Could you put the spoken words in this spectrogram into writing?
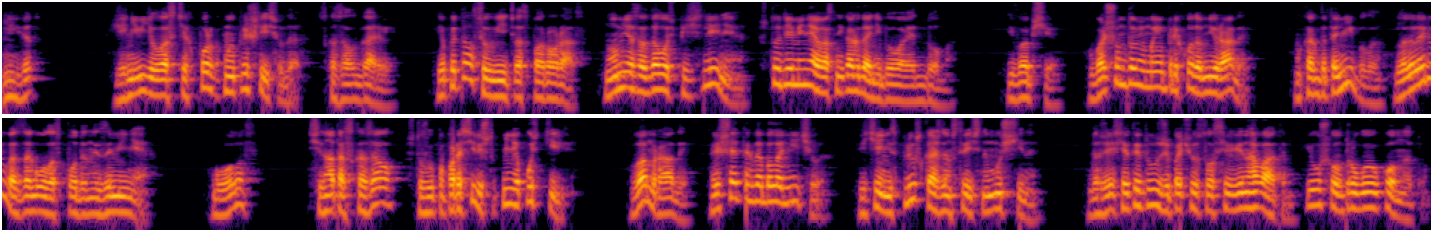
«Нет». «Я не видел вас с тех пор, как мы пришли сюда», — сказал Гарви. «Я пытался увидеть вас пару раз, но у меня создалось впечатление, что для меня вас никогда не бывает дома. И вообще, в большом доме моим приходом не рады. Но как бы то ни было, благодарю вас за голос, поданный за меня». «Голос?» «Сенатор сказал, что вы попросили, чтобы меня пустили». «Вам рады. Решать тогда было нечего, ведь я не сплю с каждым встречным мужчиной. Даже если ты тут же почувствовал себя виноватым и ушел в другую комнату.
